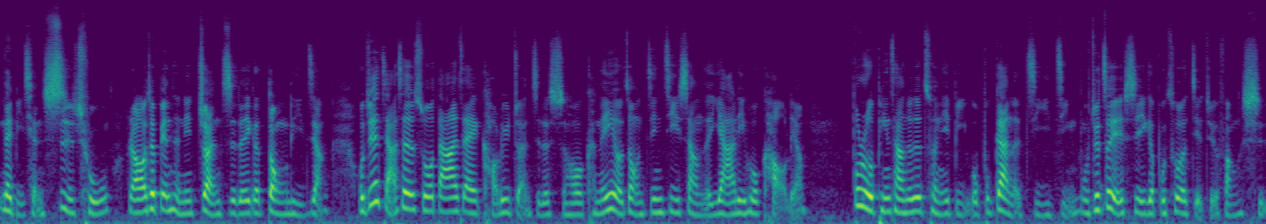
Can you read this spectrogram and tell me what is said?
那笔钱释出，然后就变成你转职的一个动力。这样，我觉得假设说大家在考虑转职的时候，可能也有这种经济上的压力或考量。不如平常就是存一笔我不干了基金，我觉得这也是一个不错的解决方式。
